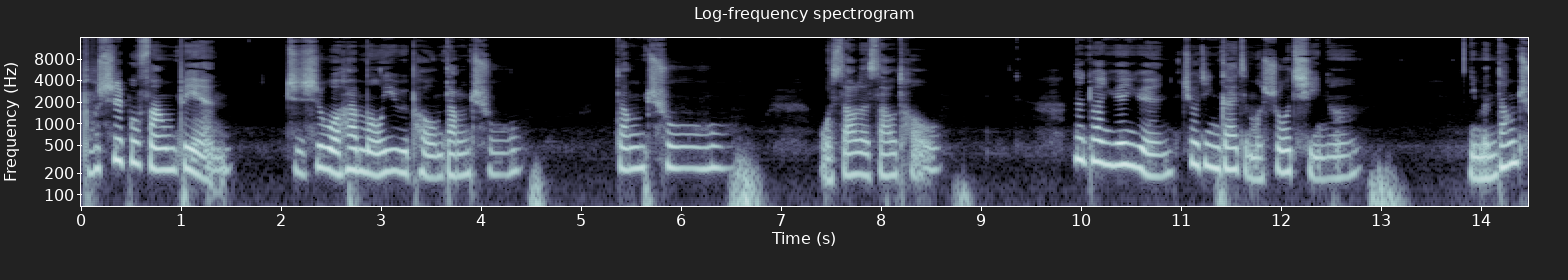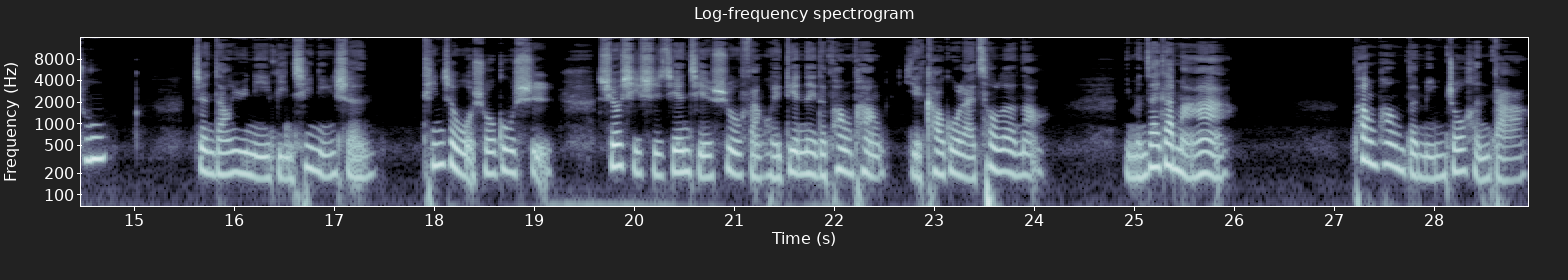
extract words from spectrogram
不是不方便。”只是我和牟玉鹏当初，当初我搔了搔头，那段渊源究竟该怎么说起呢？你们当初，正当玉妮屏气凝神，听着我说故事，休息时间结束，返回店内的胖胖也靠过来凑热闹。你们在干嘛啊？胖胖本名周恒达，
